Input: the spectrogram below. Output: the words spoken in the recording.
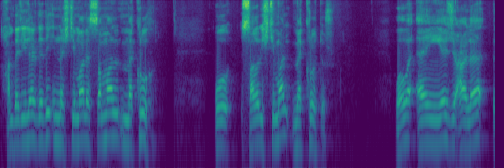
Hanbeliler dedi inne iştimale samal mekruh. O sağır iştimal mekruhtur. وهو أن يجعل e,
